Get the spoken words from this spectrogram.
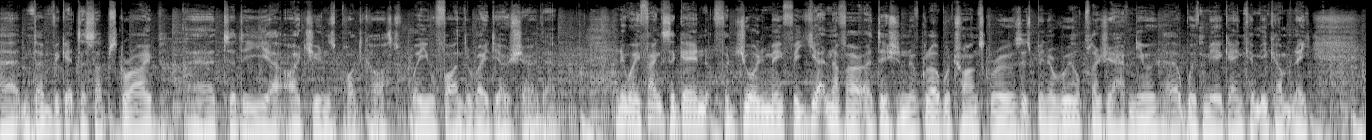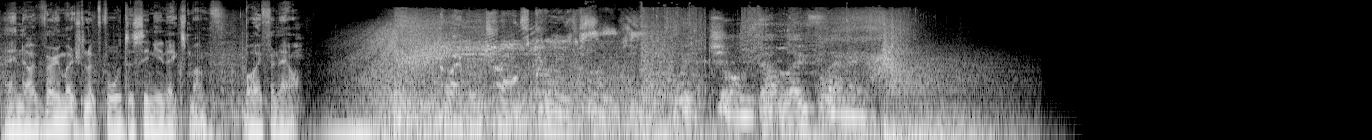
Uh, and don't forget to subscribe uh, to the uh, iTunes podcast, where you'll find the radio show there. Anyway, thanks again for joining me for yet another edition of Global Trance Grooves. It's been a real pleasure having you uh, with me again, keep me company, and I very much look forward to seeing you next month. Bye for now. Global Grooves with John. Fleming.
